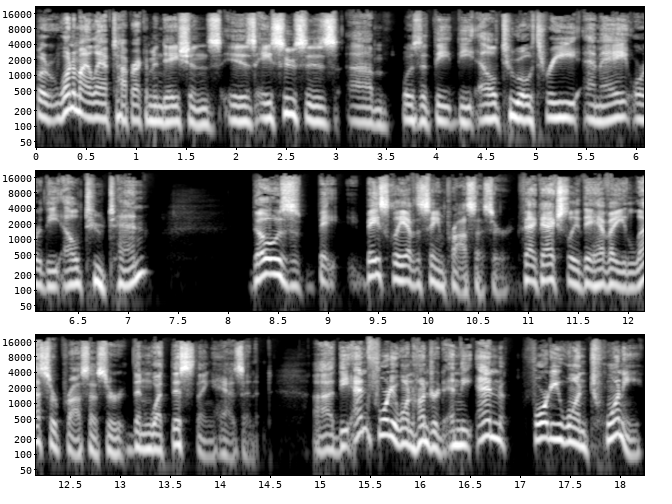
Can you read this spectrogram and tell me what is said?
but one of my laptop recommendations is Asus's, um, was it the, the L203 MA or the L210? Those ba- basically have the same processor. In fact, actually, they have a lesser processor than what this thing has in it. Uh, the N4100 and the N 4120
